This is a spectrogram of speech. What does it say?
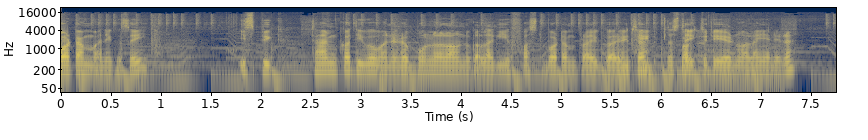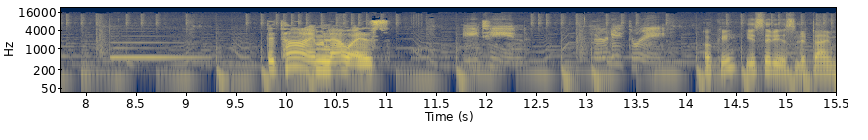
बटम भनेको चाहिँ स्पिक टाइम कति भयो भनेर बोल्न लाउनुको लागि यो फर्स्ट बटम प्रयोग गरेको छ 18, जस्तै. एकचोटि हेर्नु होला यहाँनिर The time now is 18:33. Okay यसरी यसले टाइम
